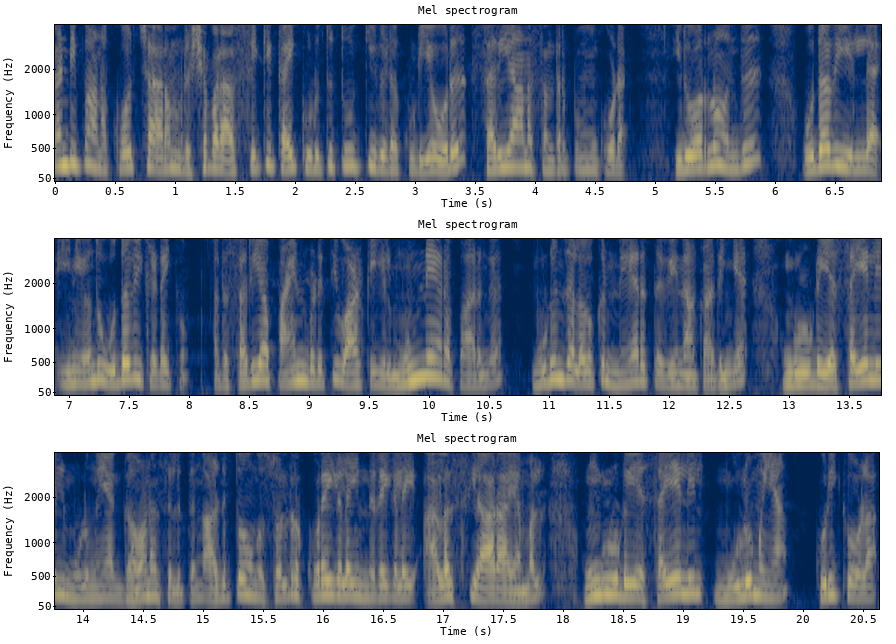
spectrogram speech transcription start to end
கண்டிப்பான கோச்சாரம் ரிஷபராசிக்கு கை கொடுத்து தூக்கி விடக்கூடிய ஒரு சரியான சந்தர்ப்பமும் கூட. இதுவரையிலும் வந்து உதவி இல்லை. இனி வந்து உதவி கிடைக்கும். அதை சரியாக பயன்படுத்தி வாழ்க்கையில் முன்னேற பாருங்கள் முடிஞ்ச அளவுக்கு நேரத்தை வீணாக்காதீங்க. உங்களுடைய செயலில் முழுமையாக கவனம் செலுத்துங்க. அடுத்தவங்க சொல்கிற குறைகளை நிறைகளை அலசி ஆராயாமல் உங்களுடைய செயலில் முழுமையாக குறிக்கோளாக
